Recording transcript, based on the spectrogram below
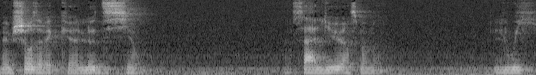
Même chose avec euh, l'audition. Ça a lieu en ce moment. Louis.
